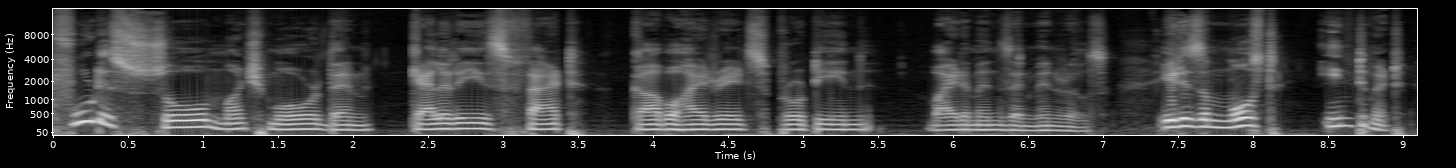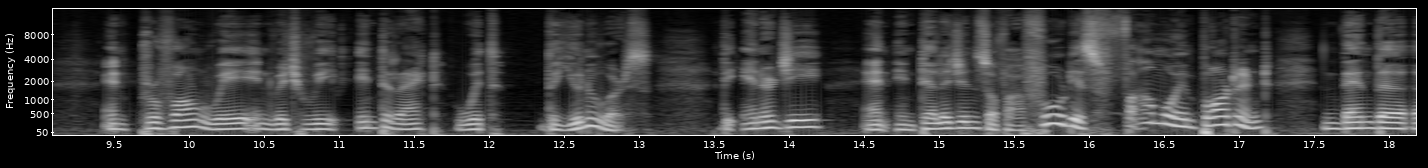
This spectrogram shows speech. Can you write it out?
food is so much more than calories, fat, carbohydrates, protein, vitamins, and minerals. It is the most intimate and profound way in which we interact with the universe. The energy and intelligence of our food is far more important than the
